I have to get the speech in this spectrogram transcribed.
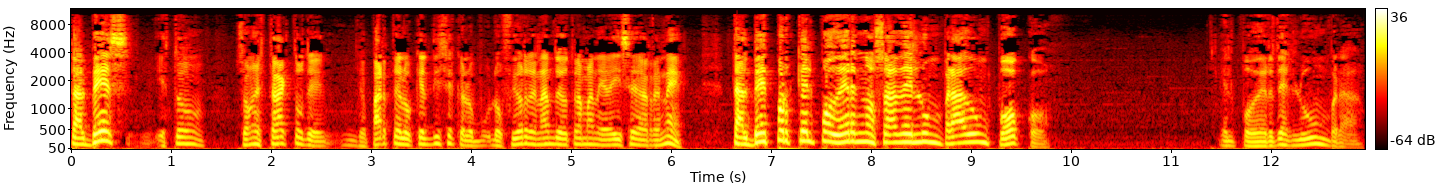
Tal vez, esto son extractos de, parte de lo que él dice, que lo, fui ordenando de otra manera, dice René. Tal vez porque el poder nos ha deslumbrado un poco. El poder deslumbra.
